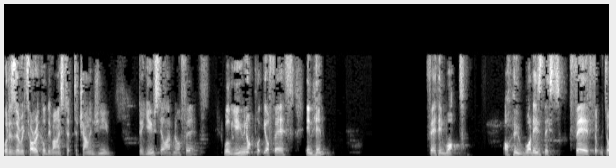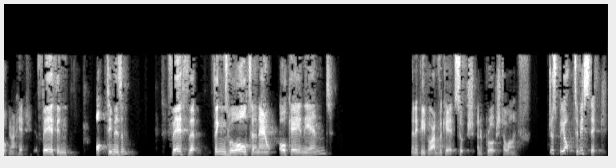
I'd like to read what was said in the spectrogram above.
but as a rhetorical device to, to challenge you. Do you still have no faith? Will you not put your faith in Him? Faith in what? Or who? What is this faith that we're talking about here? Faith in optimism? Faith that things will all turn out okay in the end? Many people advocate such an approach to life. Just be optimistic.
